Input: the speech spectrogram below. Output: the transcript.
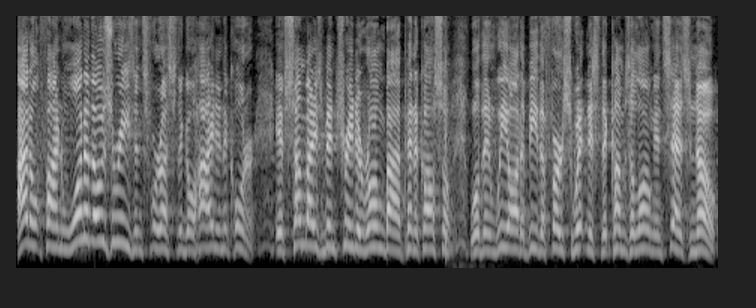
I don't find one of those reasons for us to go hide in a corner. If somebody's been treated wrong by a Pentecostal, well, then we ought to be the first witness that comes along and says, No,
